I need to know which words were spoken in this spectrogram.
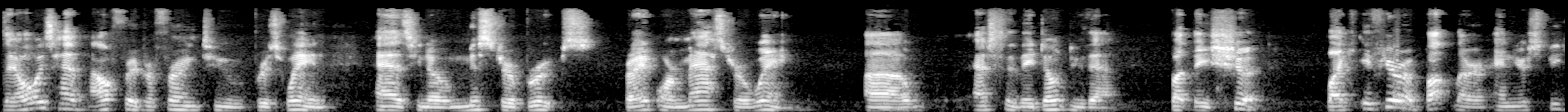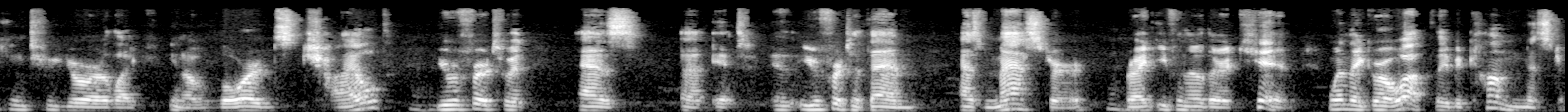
they always have Alfred referring to Bruce Wayne as, you know, Mr. Bruce, right? Or Master Wayne. Uh, actually, they don't do that, but they should. Like, if you're a butler and you're speaking to your, like, you know, Lord's child, mm-hmm. you refer to it as uh, it. You refer to them as master, mm-hmm. right? Even though they're a kid, when they grow up, they become Mister.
